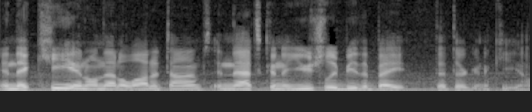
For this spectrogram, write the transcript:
and they key in on that a lot of times and that's gonna usually be the bait that they're gonna key on.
